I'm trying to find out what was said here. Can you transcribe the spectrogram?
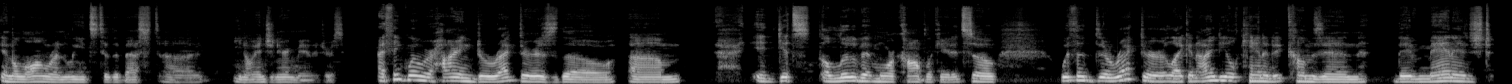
in the long run leads to the best uh, you know engineering managers. I think when we're hiring directors though um, it gets a little bit more complicated. So with a director like an ideal candidate comes in they've managed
